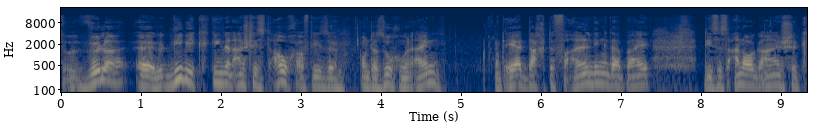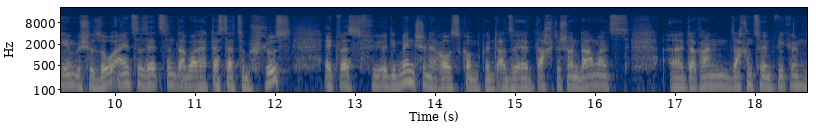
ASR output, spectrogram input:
Wöhler, äh, Liebig ging dann anschließend auch auf diese Untersuchungen ein. Und er dachte vor allen Dingen dabei, dieses anorganische Chemische so einzusetzen, dabei, dass da zum Schluss etwas für die Menschen herauskommen könnte. Also er dachte schon damals äh, daran, Sachen zu entwickeln,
